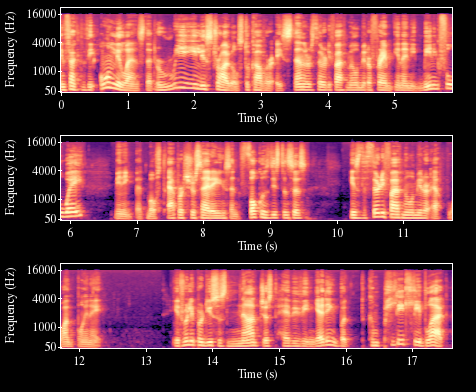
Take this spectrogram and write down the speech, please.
In fact, the only lens that really struggles to cover a standard 35mm frame in any meaningful way, meaning at most aperture settings and focus distances, is the 35mm f1.8. It really produces not just heavy vignetting, but completely black,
